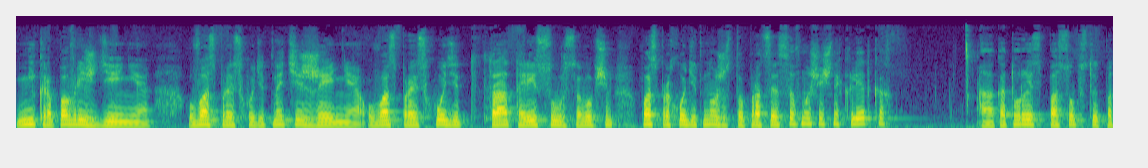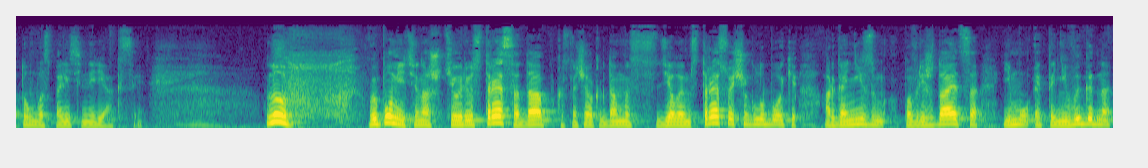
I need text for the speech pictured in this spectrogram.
микроповреждения, у вас происходит натяжение, у вас происходит трата ресурса. В общем, у вас проходит множество процессов в мышечных клетках, а, которые способствуют потом воспалительной реакции. Ну, вы помните нашу теорию стресса, да, сначала, когда мы делаем стресс очень глубокий, организм повреждается, ему это невыгодно,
